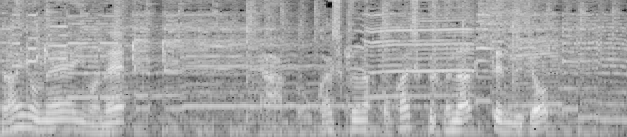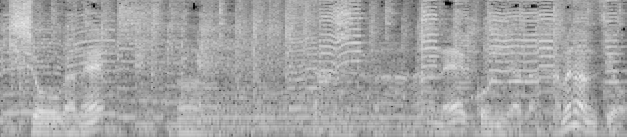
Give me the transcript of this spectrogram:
の。ないのね今ね。やっぱおかしくなおかしくなってんでしょ。気象がね。うん。なんだなね今夜だ。ダメなんですよ。もう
